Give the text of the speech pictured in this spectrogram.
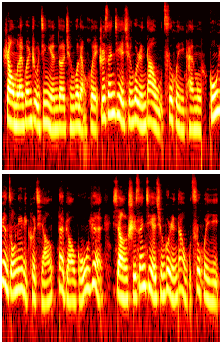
让我们来关注今年的全国两会。十三届全国人大五次会议开幕，国务院总理李克强代表国务院向十三届全国人大五次会议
